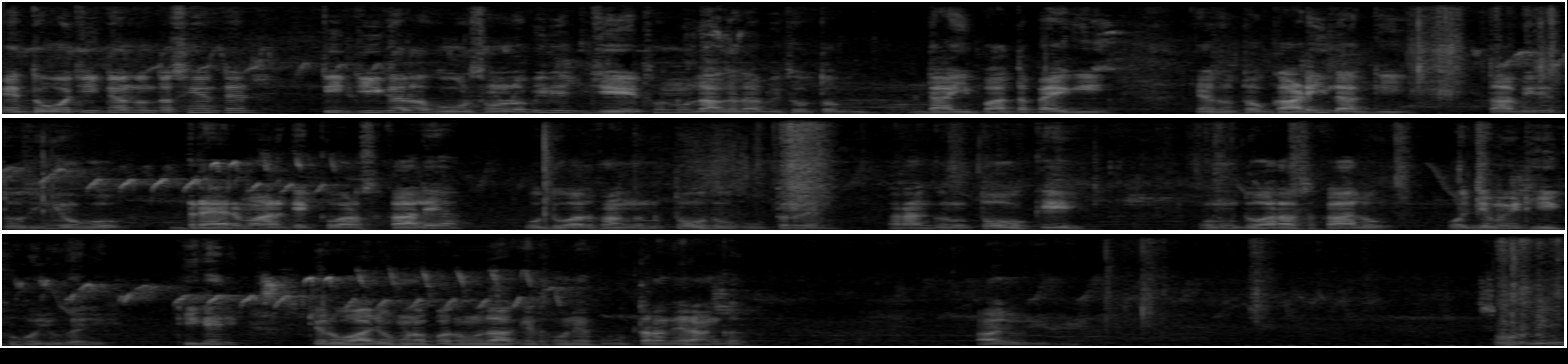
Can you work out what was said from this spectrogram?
ਇਹ ਦੋ ਚੀਜ਼ਾਂ ਤੁਹਾਨੂੰ ਦੱਸੀਆਂ ਤੇ ਤੀਜੀ ਗੱਲ ਹੋਰ ਸੁਣ ਲਓ ਵੀਰੇ, ਜੇ ਤੁਹਾਨੂੰ ਲੱਗਦਾ ਵੀ ਤੁਹਾਡੇ ਡਾਈ ਵੱਧ ਪੈ ਗਈ ਜਾਂ ਤੁਹਾਡੇ ਗਾੜੀ ਲੱਗ ਗਈ, ਤਾਂ ਵੀਰੇ ਤੁਸੀਂ ਉਹ ਡਰਾਇਰ ਮਾਰ ਕੇ ਇੱਕ ਵਾਰ ਸੁਕਾ ਲਿਆ, ਉਦੋਂ ਬਾਅਦ ਫੰਗ ਨੂੰ ਧੋ ਦਿਓ ਕਬੂਤਰ ਦੇ ਨੂੰ ਰੰਗ ਨੂੰ ਧੋ ਕੇ ਉਹਨੂੰ ਦੁਬਾਰਾ ਸੁਕਾ ਲਓ, ਉਹ ਜਮੇ ਠੀਕ ਹੋ ਜਾਊਗਾ ਜੀ। ਠੀਕ ਹੈ ਜੀ? ਚਲੋ ਆਜੋ ਹੁਣ ਆਪਾਂ ਤੁਹਾਨੂੰ ਲਾ ਕੇ ਦਿਖਾਉਂਦੇ ਹਾਂ ਕਬੂਤਰਾਂ ਦੇ ਰੰਗ। ਆਜੋ ਜੀ। ਹੋਰ ਵੀ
